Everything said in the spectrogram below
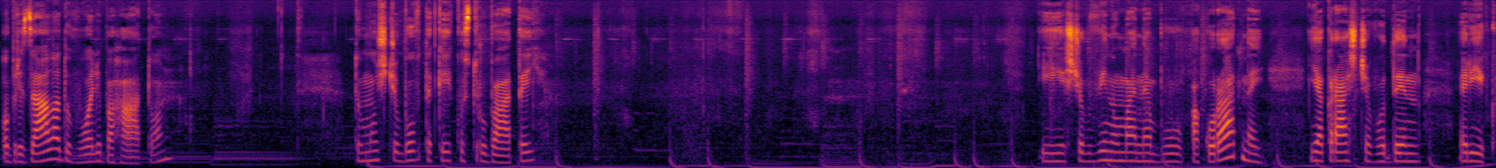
Обрізала доволі багато, тому що був такий кострубатий. І щоб він у мене був акуратний, я краще в один рік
